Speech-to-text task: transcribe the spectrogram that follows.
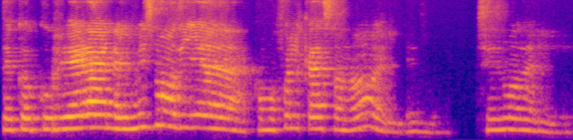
de que ocurriera en el mismo día, como fue el caso, ¿no? El, el sismo del,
